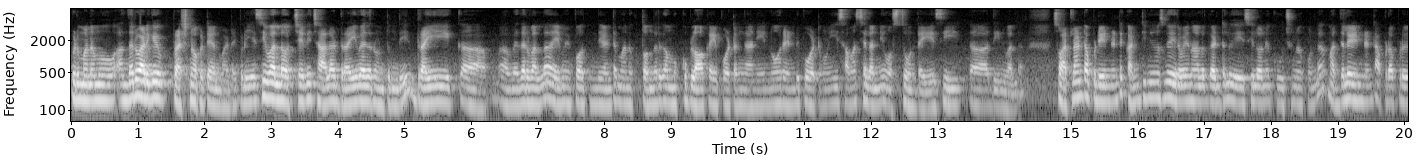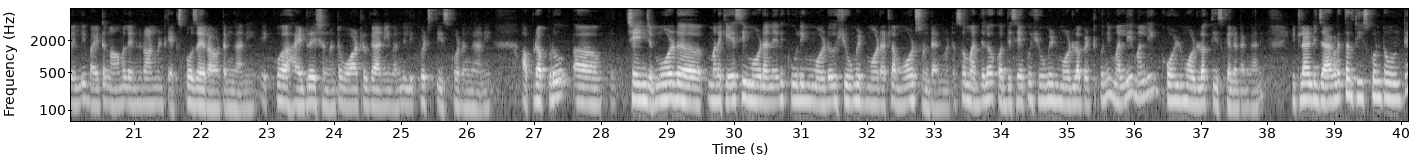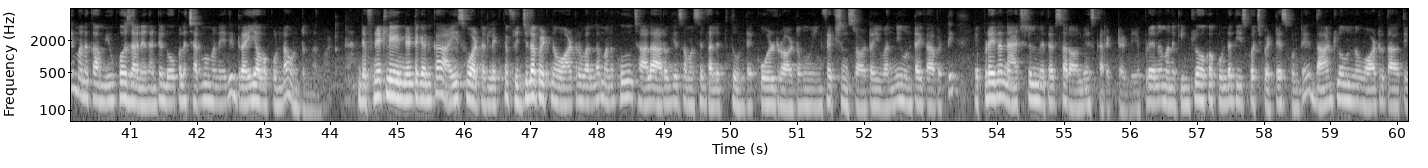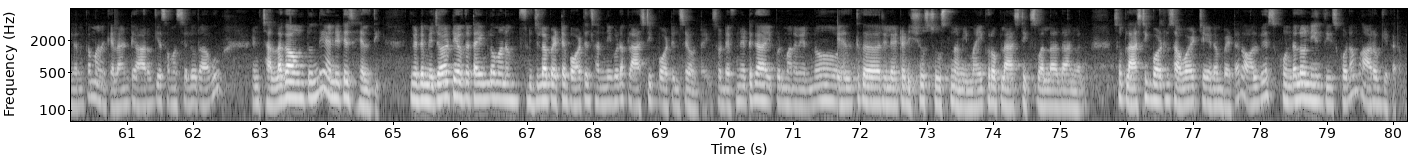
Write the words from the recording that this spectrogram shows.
ఇప్పుడు మనము అందరూ అడిగే ప్రశ్న ఒకటే అనమాట ఇప్పుడు ఏసీ వల్ల వచ్చేది చాలా డ్రై వెదర్ ఉంటుంది. డ్రై వెదర్ వల్ల ఏమైపోతుంది అంటే మనకు తొందరగా ముక్కు బ్లాక్ అయిపోవటం కానీ నోరు ఎండిపోవటం ఈ సమస్యలన్నీ వస్తూ ఉంటాయి ఏసీ దీనివల్ల సో అట్లాంటప్పుడు ఏంటంటే కంటిన్యూస్గా ఇరవై నాలుగు గంటలు ఏసీలోనే కూర్చునకుండా మధ్యలో ఏంటంటే అప్పుడప్పుడు వెళ్ళి బయట నార్మల్ ఎన్విరాన్మెంట్కి ఎక్స్పోజ్ అయ్యి రావటం కానీ ఎక్కువ హైడ్రేషన్ అంటే వాటర్ కానీ ఇవన్నీ లిక్విడ్స్ తీసుకోవడం కానీ అప్పుడప్పుడు చేంజ్ మోడ్ మనకి ఏసీ మోడ్ అనేది కూలింగ్ మోడ్ హ్యూమిడ్ మోడ్ అట్లా మోడ్స్ ఉంటాయి అనమాట సో మధ్యలో కొద్దిసేపు హ్యూమిడ్ మోడ్లో పెట్టుకుని మళ్ళీ మళ్ళీ కోల్డ్ మోడ్లోకి తీసుకెళ్ళడం కానీ ఇట్లాంటి జాగ్రత్తలు తీసుకుంటూ ఉంటే మనకు ఆ మ్యూకోజ్ అనేది అంటే లోపల చర్మం అనేది డ్రై అవ్వకుండా ఉంటుందన్నమాట. డెఫినెట్లీ ఏంటంటే కనుక ఐస్ వాటర్ లేకపోతే ఫ్రిడ్జ్లో పెట్టిన వాటర్ వల్ల మనకు చాలా ఆరోగ్య సమస్యలు తలెత్తుతూ ఉంటాయి. కోల్డ్ రావటము ఇన్ఫెక్షన్స్ రావటం ఇవన్నీ ఉంటాయి కాబట్టి ఎప్పుడైనా natural methods are always correct అండి. ఎప్పుడైనా మనకి ఇంట్లో ఒక కుండ తీసుకొచ్చి పెట్టేసుకుంటే దాంట్లో ఉన్న వాటర్ తాగితే కనుక మనకు ఎలాంటి ఆరోగ్య సమస్యలు రావు. అండ్ చల్లగా ఉంటుంది అండ్ ఇట్ ఈస్ హెల్తీ ఎందుకంటే మెజారిటీ ఆఫ్ ద టైంలో మనం ఫ్రిడ్జ్లో పెట్టే బాటిల్స్ అన్నీ కూడా ప్లాస్టిక్ బాటిల్సే ఉంటాయి. సో డెఫినెట్గా ఇప్పుడు మనం ఎన్నో హెల్త్ రిలేటెడ్ ఇష్యూస్ చూస్తున్నాం ఈ మైక్రో ప్లాస్టిక్స్ వల్ల. దానివల్ల సో ప్లాస్టిక్ బాటిల్స్ అవాయిడ్ చేయడం బెటర్ ఆల్వేస్ కుండలో నీళ్ళు తీసుకోవడం ఆరోగ్యకరం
